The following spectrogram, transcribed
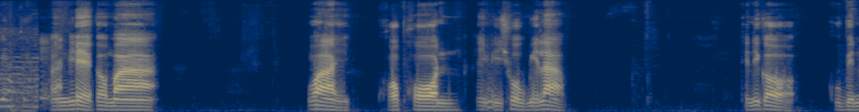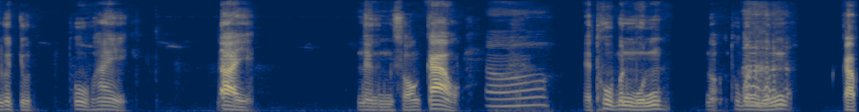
เวียนเตียงครั้งแรกก็มาไหว้ขอพรให้มีโชคมีลาบทีนี้ก็ ครูเบนก็จุดธูปให้ได้หนึ่งสองเก้าอ๋อแต่ทูบมันหมุนเนาะทูบมันหมุนกลับ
